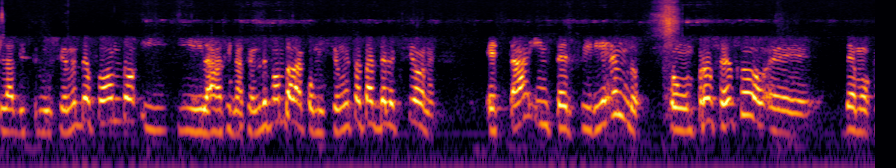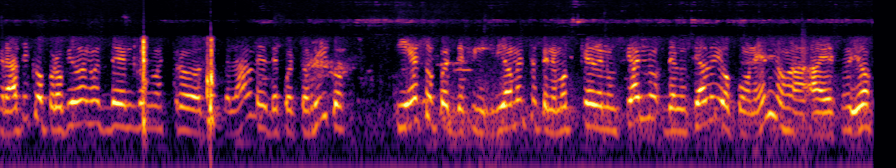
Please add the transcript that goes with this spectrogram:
las distribuciones de fondos y, las asignaciones de fondos a la Comisión Estatal de Elecciones, está interfiriendo con un proceso eh, democrático propio de, nuestro, de, Puerto Rico. Y eso, pues definitivamente tenemos que denunciarlo, denunciarlo y oponernos a, eso. Yo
